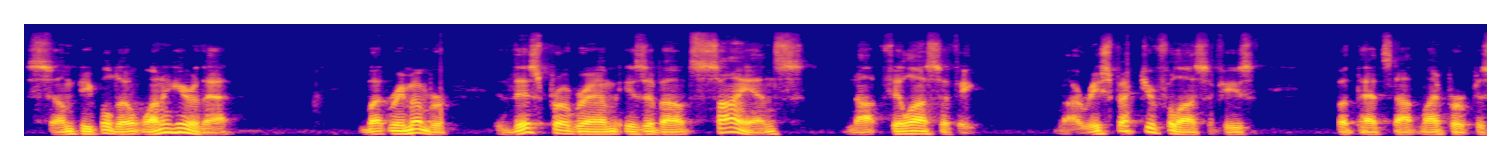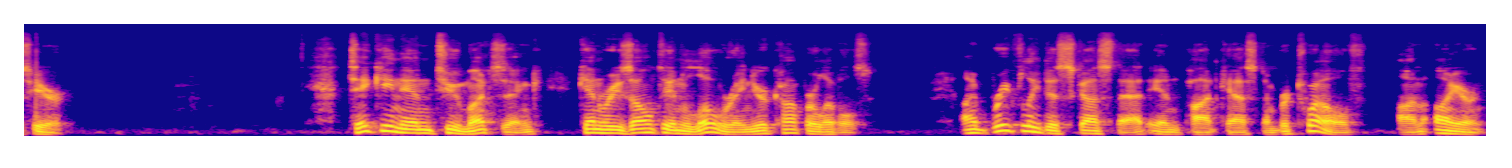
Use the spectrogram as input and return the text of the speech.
Some people don't want to hear that. But remember, this program is about science, not philosophy. I respect your philosophies, but that's not my purpose here. Taking in too much zinc can result in lowering your copper levels. I briefly discussed that in podcast number 12 on iron.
